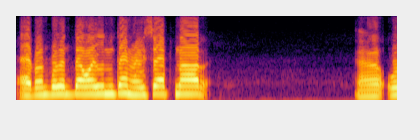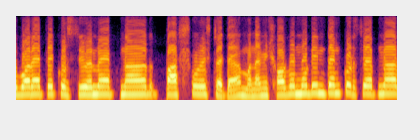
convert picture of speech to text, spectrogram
এখন পর্যন্ত আমার ইনকাম হয়েছে আপনার ওভার অ্যাপে করছি হলো আপনার পাঁচশো উনিশ টাকা। মানে আমি সর্বমোট ইনকাম করছি আপনার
